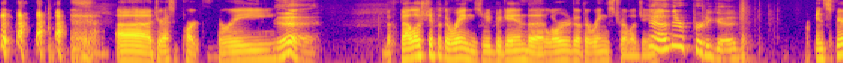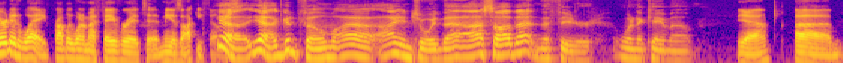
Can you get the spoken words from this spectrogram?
uh, Jurassic Park three, Yeah, The Fellowship of the Rings. We began the Lord of the Rings trilogy. yeah, they're pretty good. And Spirited Away, probably one of my favorite uh, Miyazaki films. Yeah, yeah, good film. I I enjoyed that. I saw that in the theater when it came out. yeah. Um,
